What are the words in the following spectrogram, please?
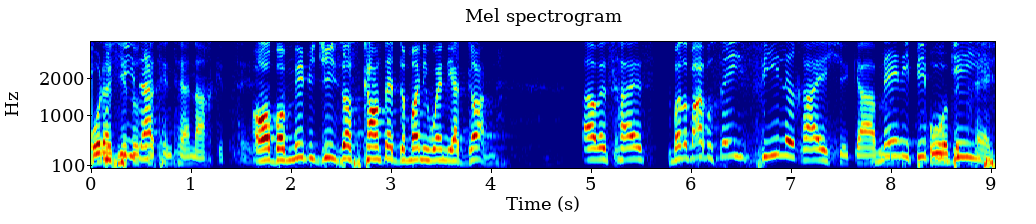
oder could see Jesus hat that. hinterher nachgezählt. Or but maybe Jesus counted the money when he had gone. Aber es heißt, But the Bible says viele Reiche gaben Many people hohe give. Beträge.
